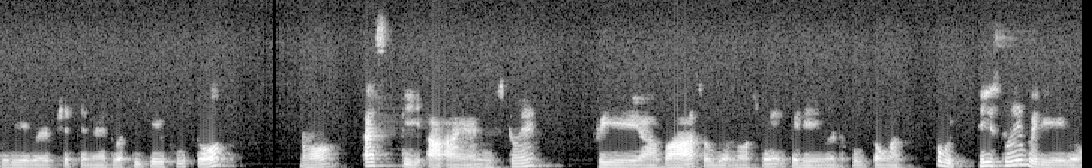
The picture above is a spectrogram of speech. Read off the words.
variable ဖြစ်ချင်တဲ့အတွက် tk full stop နော် strin string var ဆိုပြီးတော့ string variable တစ်ခုသုံးလိုက်ဟုတ်ပြီဒီ string variable ကို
